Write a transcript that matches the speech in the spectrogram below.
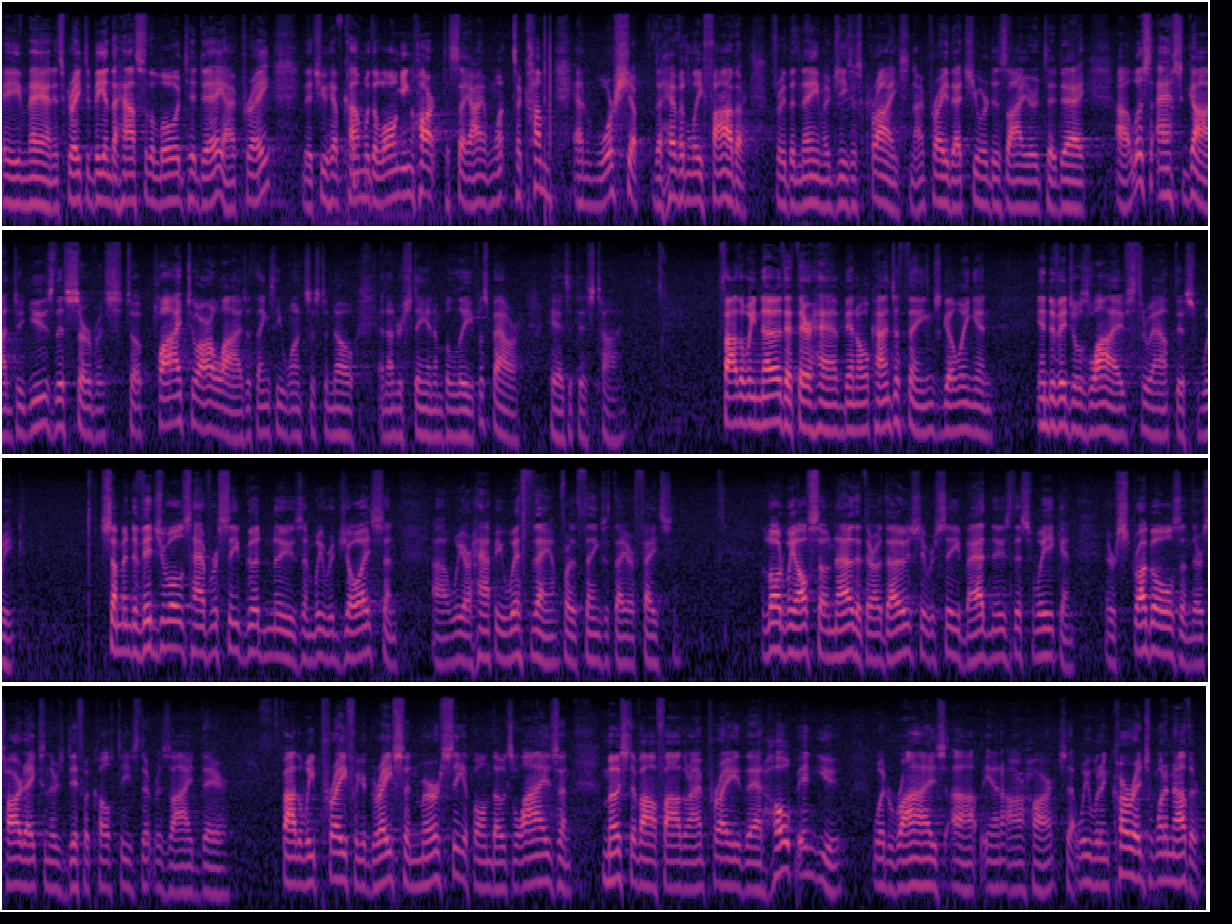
Amen. It's great to be in the house of the Lord today. I pray that you have come with a longing heart to say, I want to come and worship the Heavenly Father through the name of Jesus Christ. And I pray that's your desire today. Uh, let's ask God to use this service to apply to our lives the things He wants us to know and understand and believe. Let's bow our heads at this time. Father, we know that there have been all kinds of things going in individuals' lives throughout this week. Some individuals have received good news, and we rejoice and uh, we are happy with them for the things that they are facing. Lord, we also know that there are those who receive bad news this week, and there's struggles, and there's heartaches, and there's difficulties that reside there. Father, we pray for your grace and mercy upon those lives, and most of all, Father, I pray that hope in you would rise up in our hearts, that we would encourage one another.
